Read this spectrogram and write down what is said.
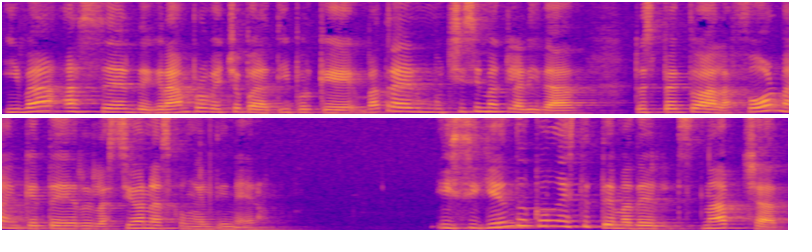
y va a ser de gran provecho para ti porque va a traer muchísima claridad respecto a la forma en que te relacionas con el dinero. Y siguiendo con este tema del Snapchat,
